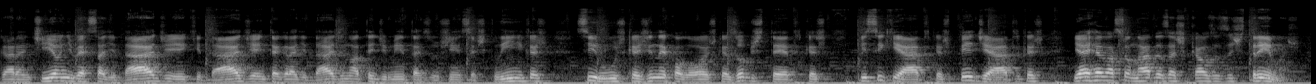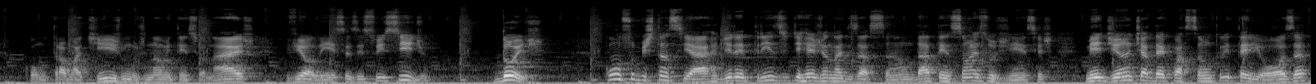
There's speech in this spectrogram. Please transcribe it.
garantir a universalidade, equidade e a integralidade no atendimento às urgências clínicas, cirúrgicas, ginecológicas, obstétricas, psiquiátricas, pediátricas e as relacionadas às causas extremas, como traumatismos não intencionais, violências e suicídio 2. Consubstanciar diretrizes de regionalização da atenção às urgências mediante adequação criteriosa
